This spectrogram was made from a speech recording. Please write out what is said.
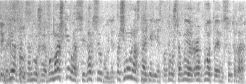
Резать на нужные бумажки у вас всегда все будет. Почему у нас лагерь есть? Потому что мы работаем с утра.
